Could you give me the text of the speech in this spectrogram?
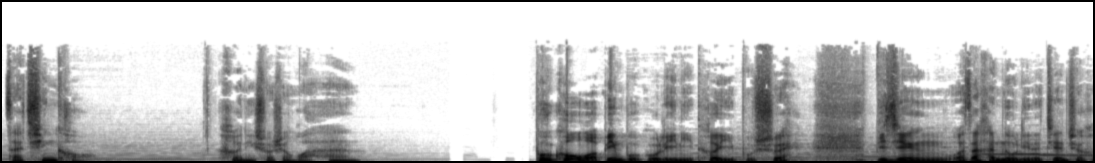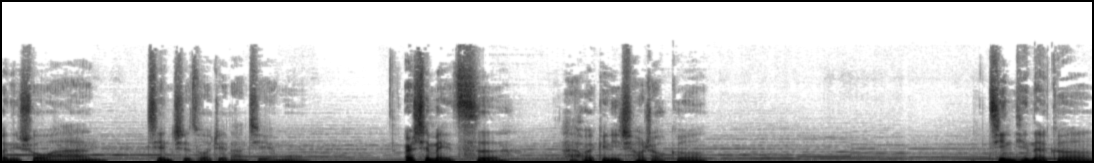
再亲口和你说声晚安。不过我并不鼓励你特意不睡，毕竟我在很努力的坚持和你说晚安，坚持做这档节目，而且每次还会给你唱首歌。今天的歌，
